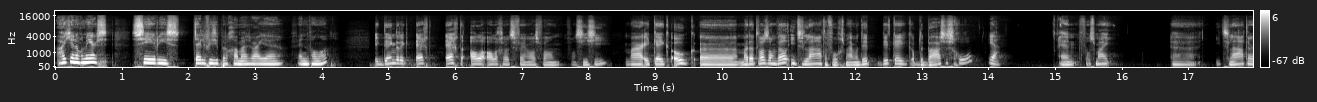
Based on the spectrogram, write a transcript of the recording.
Had je nog meer series, televisieprogramma's waar je fan van was? Ik denk dat ik echt, echt de aller, allergrootste fan was van, van Sisi. Maar ik keek ook, eh, maar dat was dan wel iets later volgens mij. Want dit, dit keek ik op de basisschool. Ja. En volgens mij eh, iets later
